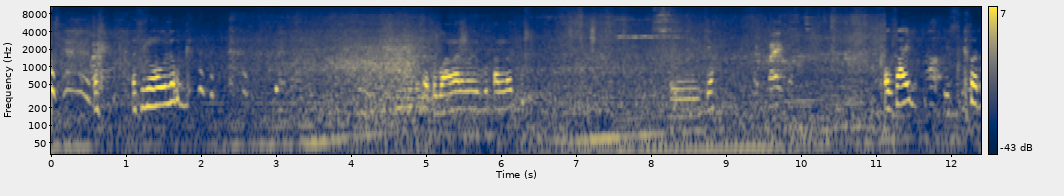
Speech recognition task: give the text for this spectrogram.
Kasi mahulog. Natubangan naman yung butang lot. Thank you. Five. Tag 5? Is good.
